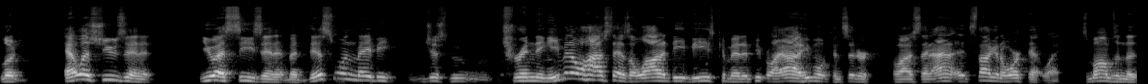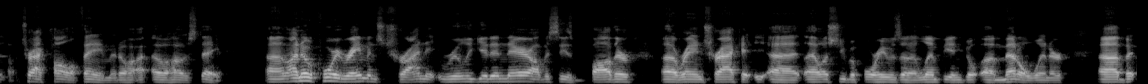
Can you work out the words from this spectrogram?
Look, LSU's in it, USC's in it, but this one may be just trending. Even though Ohio State has a lot of DBs committed, people are like, oh, he won't consider Ohio State. I, it's not going to work that way. His mom's in the track Hall of Fame at Ohio, Ohio State. Um, I know Corey Raymond's trying to really get in there. Obviously, his father uh, ran track at uh, LSU before he was an Olympian go- uh, medal winner. Uh, but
